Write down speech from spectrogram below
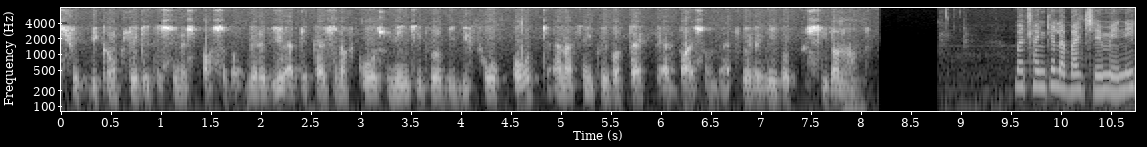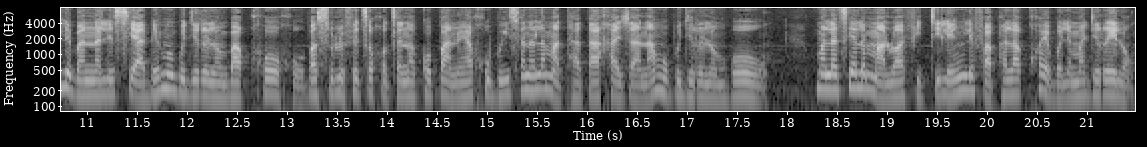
should be concluded as soon as possible. The review application, of course, means it will be before court, and I think we will take advice on that, whether we will proceed or not. batlhankela ba germany le banna le seabe mo bodirelong ba kgogo ba solofetse go tsena kopano ya go buisana le mathata a ga jaana mo bodirelong boo malatsi a le mmalwa a fetileng lefapha la kgwebo le madirelo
